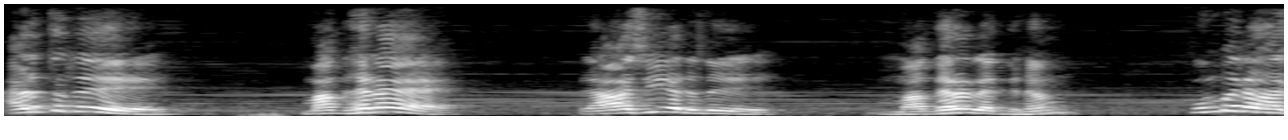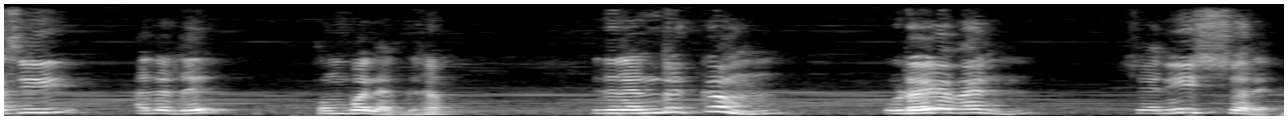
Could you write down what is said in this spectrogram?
அடுத்தது மகர ராசி அல்லது மகர லக்னம் கும்பராசி அல்லது கும்ப லக்னம். இது ரெண்டுக்கும் உடையவன் சனீஸ்வரன்.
